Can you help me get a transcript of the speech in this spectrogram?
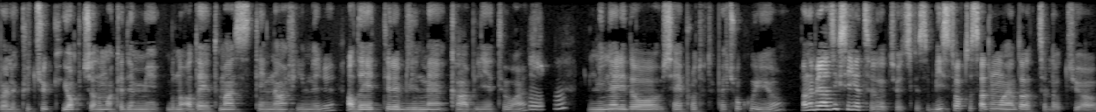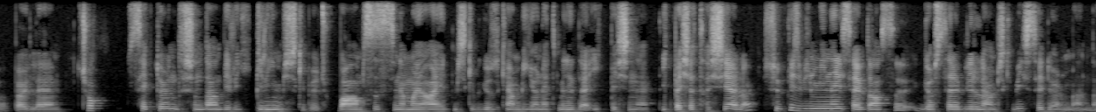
böyle küçük yok canım akademi bunu aday etmez denilen filmleri aday ettirebilme kabiliyeti var. Hı hı. Minari de o şey prototipe çok uyuyor. Bana birazcık şeyi hatırlatıyor açıkçası. Beast of the Southern Wild'ı hatırlatıyor. Böyle çok sektörün dışından bir biriymiş gibi çok bağımsız sinemaya aitmiş gibi gözüken bir yönetmeni de ilk beşine ilk beşe taşıyarak sürpriz bir Minari sevdası gösterebilirlermiş gibi hissediyorum ben de.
